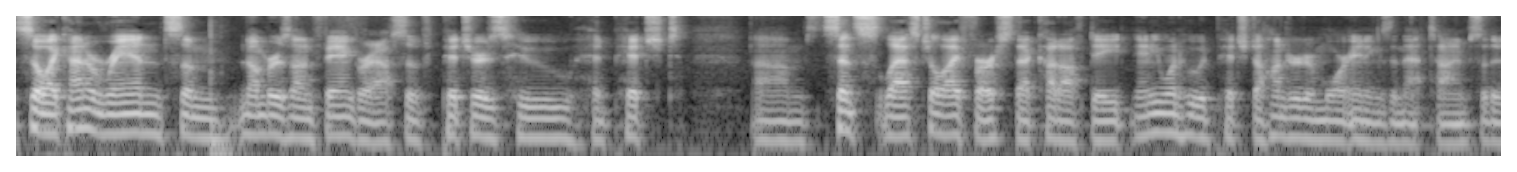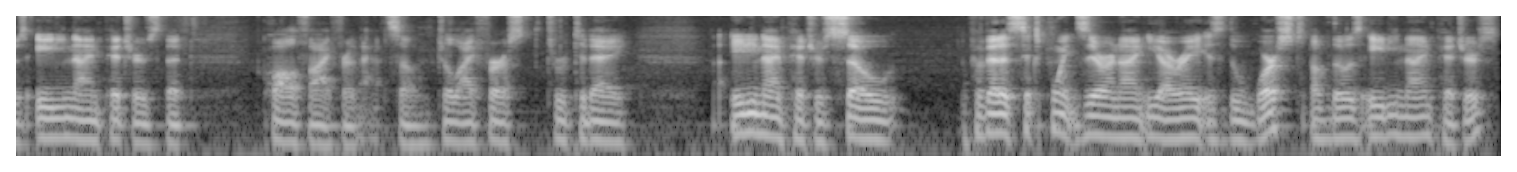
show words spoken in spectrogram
so I kind of ran some numbers on Fangraphs of pitchers who had pitched um, since last July 1st, that cutoff date. Anyone who had pitched 100 or more innings in that time. So there's 89 pitchers that qualify for that. So July 1st through today, uh, 89 pitchers. So Pivetta's 6.09 ERA is the worst of those 89 pitchers.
